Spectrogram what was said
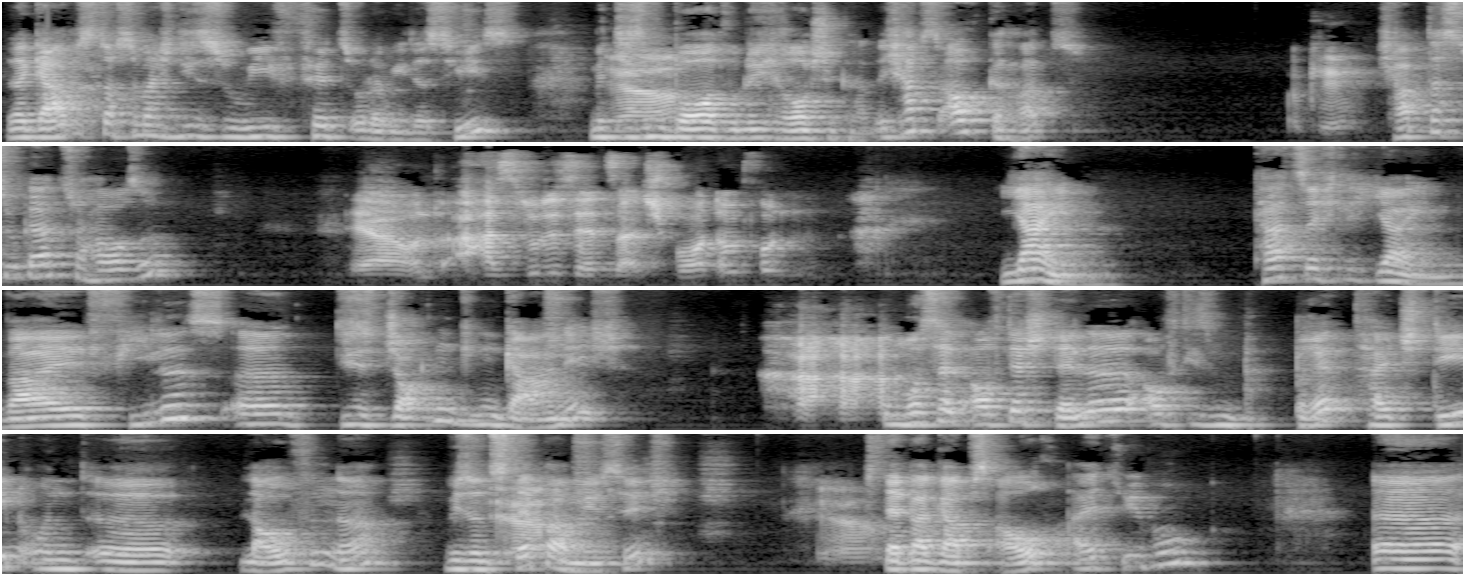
da gab es doch zum Beispiel dieses Wii Fit oder wie das hieß, mit Ja. diesem Board, wo du dich rauschen kannst. Ich habe es auch gehabt. Okay. Ich habe das sogar zu Hause. Ja, und hast du das jetzt als Sport empfunden? Jein. Tatsächlich jein, weil vieles, äh, dieses Joggen ging gar nicht. Du musst halt auf der Stelle auf diesem Brett halt stehen und äh, laufen, ne? Wie so ein. Stepper mäßig. ja. Stepper gab es auch als Übung. Äh,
